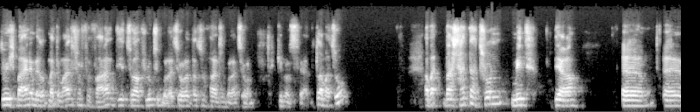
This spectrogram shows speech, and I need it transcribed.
durch meine mathematischen Verfahren, die zur Flugsimulation oder zur Fallsimulation genutzt werden. Klammer zu, aber was hat das schon mit der, äh, äh,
